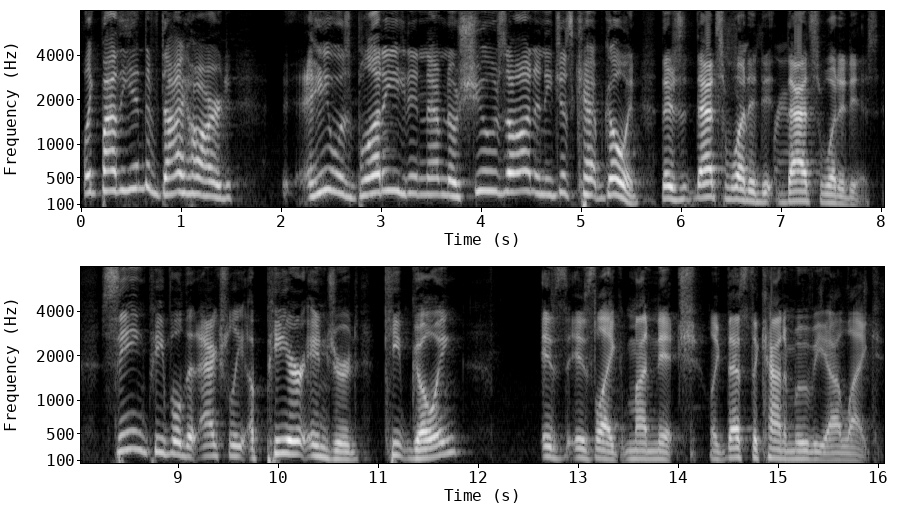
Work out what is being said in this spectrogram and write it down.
Like by the end of Die Hard, he was bloody, he didn't have no shoes on and he just kept going. There's that's what it that's what it is. Seeing people that actually appear injured keep going is is like my niche. Like that's the kind of movie I like.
